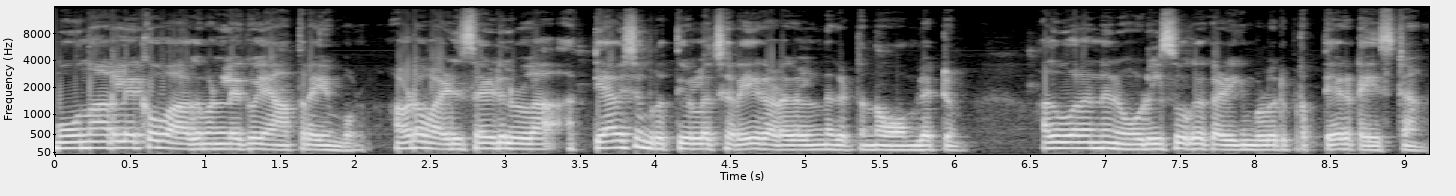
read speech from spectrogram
മൂന്നാറിലേക്കോ വാഗമണിലേക്കോ യാത്ര ചെയ്യുമ്പോൾ അവിടെ വഴി സൈഡിലുള്ള അത്യാവശ്യം വൃത്തിയുള്ള ചെറിയ കടകളിൽ നിന്ന് കിട്ടുന്ന ഓംലെറ്റും അതുപോലെ തന്നെ നൂഡിൽസും ഒക്കെ കഴിക്കുമ്പോൾ ഒരു പ്രത്യേക ടേസ്റ്റാണ്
